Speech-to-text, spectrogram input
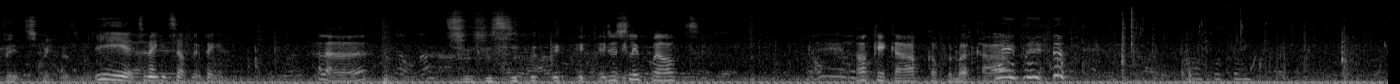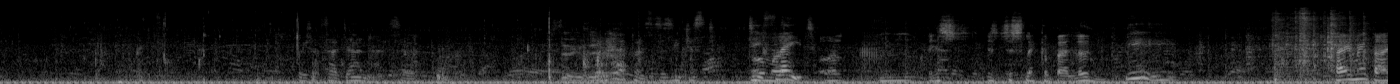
defence mechanism. Yeah, yeah, to make itself look bigger. Hello. isn't it? Did you sleep well? โอเคครับขอบคุณมากครับ Oh, poor thing. Oh, he's upside down now, so Sitting what there. happens? Does he just Oh my- deflate? well, mm, it's it's just like a balloon Yeah, yeah. ตายไม่ตาย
